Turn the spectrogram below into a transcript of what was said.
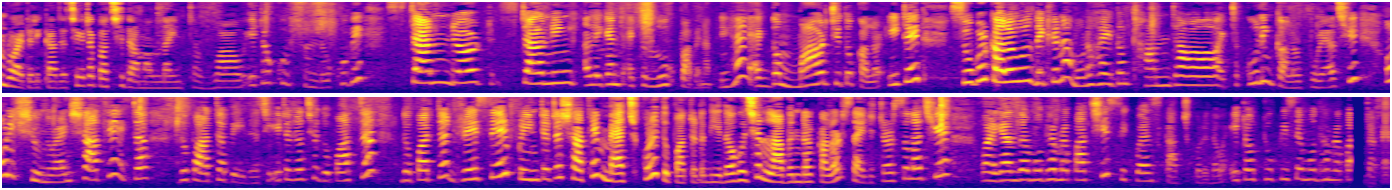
এমব্রয়ডারি কাজ আছে। এটা পাচ্ছি দামাল লাইনটা ওয়াও এটাও খুব সুন্দর। খুবই স্ট্যান্ডার্ড স্ট্যান্ডিং এলিগেন্ট একটা লুক পাবেন আপনি হ্যাঁ? একদম মার্জিত কালার। এই টাইপ সোবার কালারগুলো দেখলে না মনে হয় একদম ঠান্ডা, একটা কুলিং কালার পরে আছে। অনেক সুন্দর। অ্যান্ড সাথে একটা দোপাট্টা পেয়ে যাচ্ছে। এটা যাচ্ছে দোপাট্টা। দোপাট্টা ড্রেসের প্রিন্টেটার সাথে ম্যাচ করে দোপাট্টাটা দিয়ে দেওয়া হয়েছে লাভেন্ডার কালার সাইডে টার্সেল আছে। অর্গ্যানজার মধ্যে আমরা পাচ্ছি সিকোয়েন্স কাজ করে দেওয়া। এটাও টু পিসের মধ্যে আমরা টাকা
